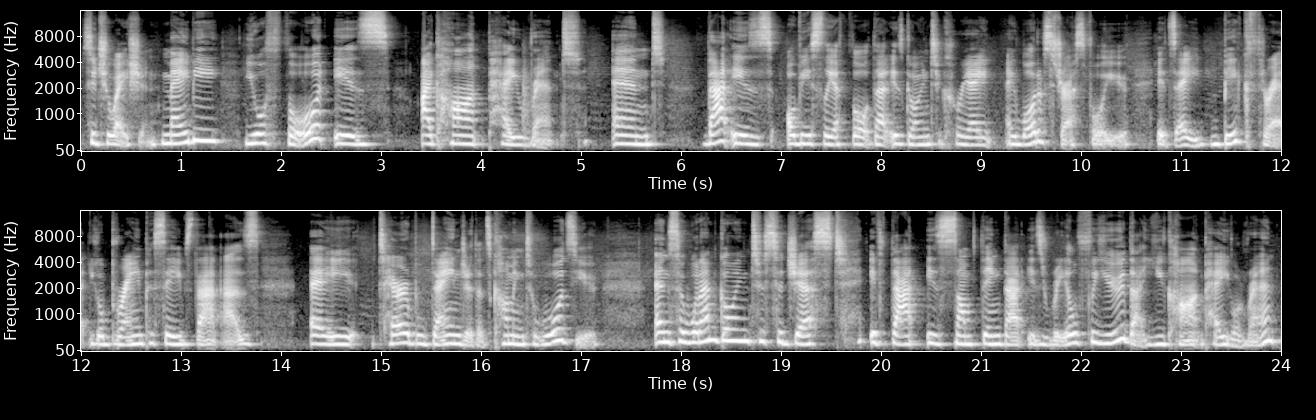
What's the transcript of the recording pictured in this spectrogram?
situation. Maybe your thought is, I can't pay rent. And that is obviously a thought that is going to create a lot of stress for you. It's a big threat. Your brain perceives that as a terrible danger that's coming towards you. And so, what I'm going to suggest, if that is something that is real for you, that you can't pay your rent,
